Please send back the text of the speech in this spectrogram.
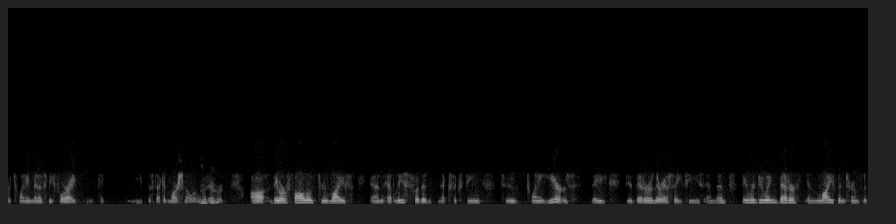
for 20 minutes before I take eat the second marshmallow or mm-hmm. whatever." Uh, they were followed through life, and at least for the next 16 to 20 years, they did better in their SATs, and then they were doing better in life in terms of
